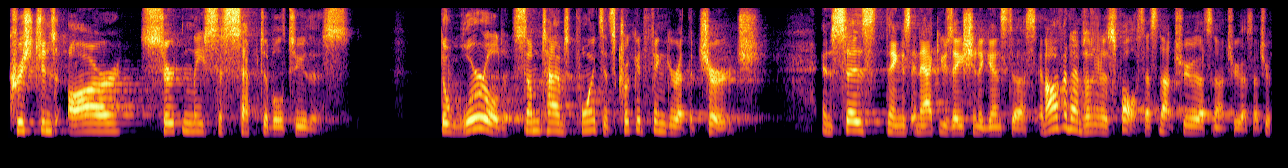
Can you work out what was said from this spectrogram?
Christians are certainly susceptible to this. The world sometimes points its crooked finger at the church and says things in accusation against us. And oftentimes those are just false. That's not true, that's not true, that's not true.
